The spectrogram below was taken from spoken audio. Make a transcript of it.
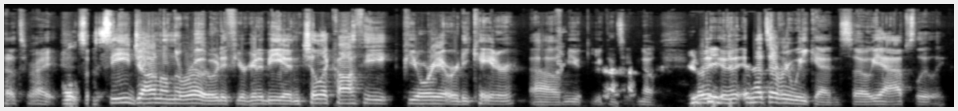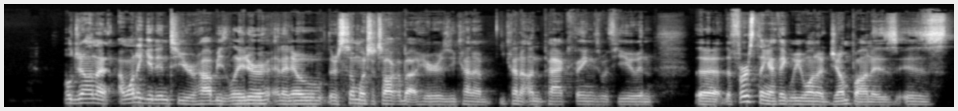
That's right. So see John on the road if you're going to be in Chillicothe, Peoria, or Decatur. Um, you you can see no, and that's every weekend. So yeah, absolutely. Well, John, I, I want to get into your hobbies later, and I know there's so much to talk about here as you kind of you kind of unpack things with you. And the the first thing I think we want to jump on is is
